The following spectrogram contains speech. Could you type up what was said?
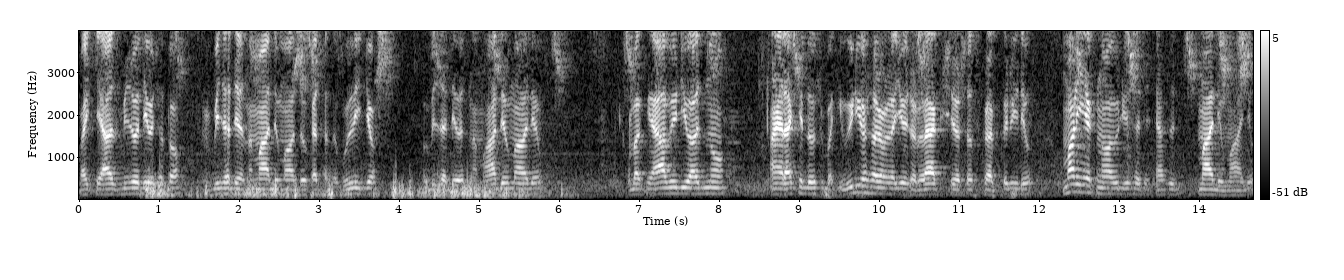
બાકી આજ બીજો દિવસ હતો. બીજા દિવસના મહાદેવ મહાદેવ કહેતા તો ભૂલી ગયો. બીજા દિવસના મહાદેવ મહાદેવ. બાકી આ વીડિયો આજનો અહીંયા રાખી દઉં છું. બાકી વીડિયો સારો લાગ્યો તો લાઈક, શેર, સબસ્ક્રાઈબ કરી દો. મારી એક નવા વીડિયો સાથે ત્યાં સુધી મહાદેવ મહાદેવ.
